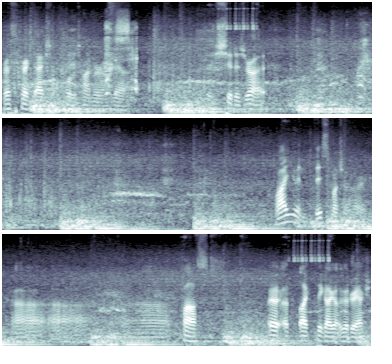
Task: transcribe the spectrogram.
Press correct action before the timer runs out. Shit. This shit is right. Why are you in this much of a hurry? Uh, uh, uh, fast. I, I like to think I got a good reaction.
